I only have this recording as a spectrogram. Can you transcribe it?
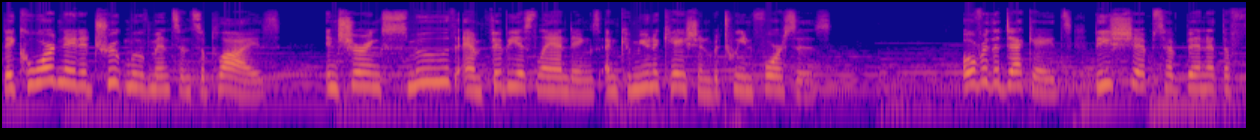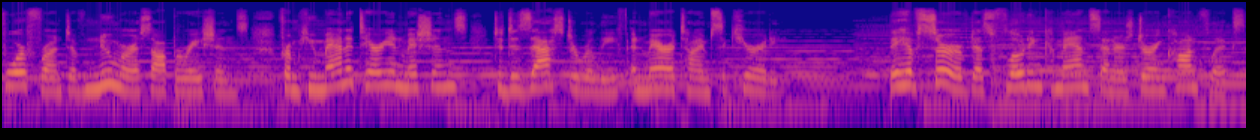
They coordinated troop movements and supplies, ensuring smooth amphibious landings and communication between forces. Over the decades, these ships have been at the forefront of numerous operations, from humanitarian missions to disaster relief and maritime security. They have served as floating command centers during conflicts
